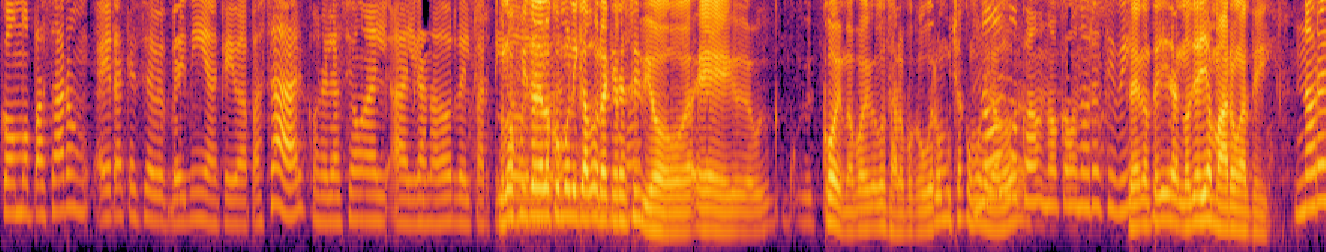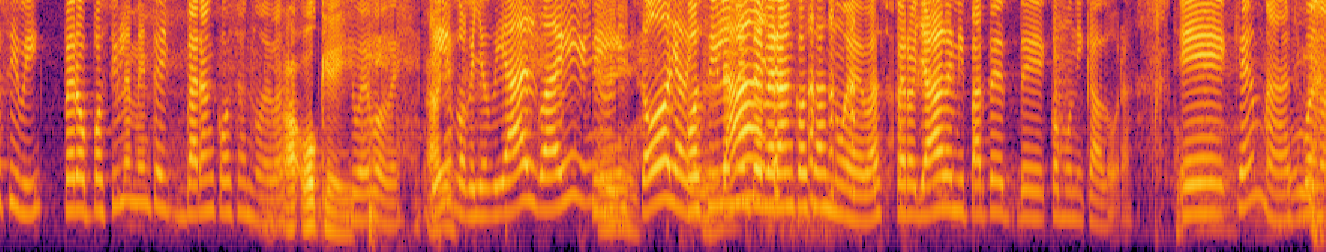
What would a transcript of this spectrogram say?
como pasaron, era que se venía que iba a pasar con relación al, al ganador del partido. ¿Tú no fuiste de los Liberación comunicadores que recibió eh, Coima, Gonzalo? Porque hubo muchas No, comunicadoras. no, no, co- no recibí. O sea, no, te, no te llamaron a ti. No recibí, pero posiblemente verán cosas nuevas. Ah, ok. Luego de. Sí, porque yo vi algo ahí Sí. historia. de Posiblemente verán cosas nuevas, pero ya de mi parte de comunicadora. Eh, ¿Qué más? Bueno,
